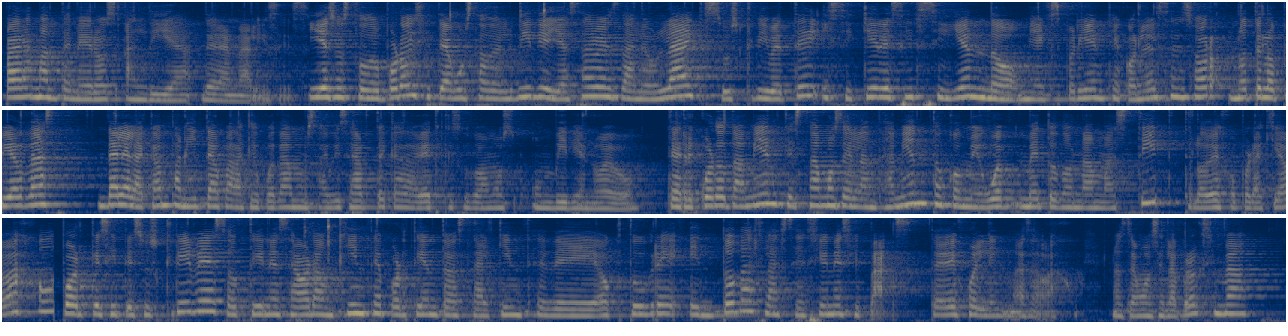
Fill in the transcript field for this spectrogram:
para manteneros al día del análisis. Y eso es todo por hoy. Si te ha gustado el vídeo, ya sabes, dale un like, suscríbete y si quieres ir siguiendo mi experiencia con el sensor, no te lo pierdas, dale a la campanita para que podamos avisarte cada vez que subamos un vídeo nuevo. Te recuerdo también que estamos de lanzamiento con mi web Método Namastit, te lo dejo por aquí abajo, porque si te suscribes obtienes ahora un 15% hasta el 15 de octubre en todas las sesiones y packs. Te dejo el link más abajo. Nos vemos en la próxima.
